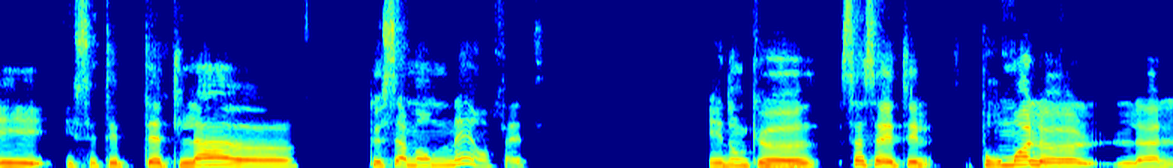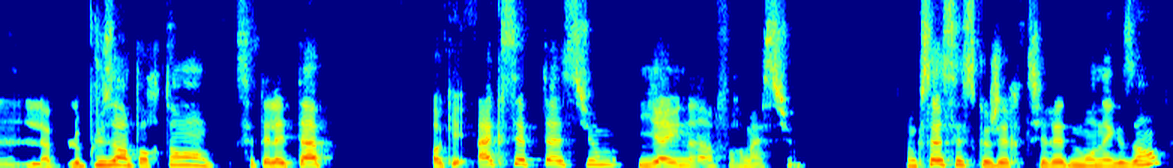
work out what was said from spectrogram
et, et c'était peut-être là euh, que ça m'emmenait en fait. Et donc Mhm. euh, ça, ça a été pour moi le, la- la- le plus important, c'était l'étape, ok, acceptation, il y a une information. Donc ça, c'est ce que j'ai retiré de mon exemple.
